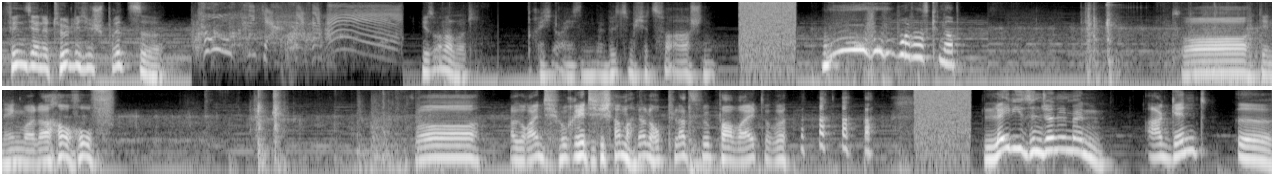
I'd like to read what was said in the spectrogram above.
Finden Sie eine tödliche Spritze. Hier ist auch noch was. Brecheisen. Dann willst du mich jetzt verarschen? Uh, war das knapp. So, den hängen wir da auf. So. Also rein theoretisch haben wir da noch Platz für ein paar weitere. Ladies and Gentlemen, Agent äh,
